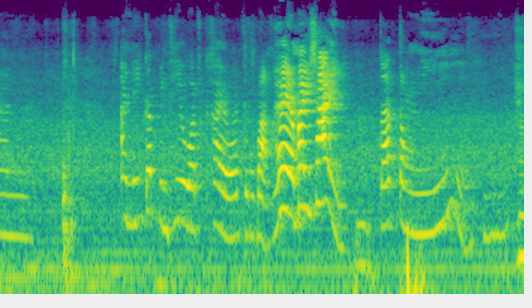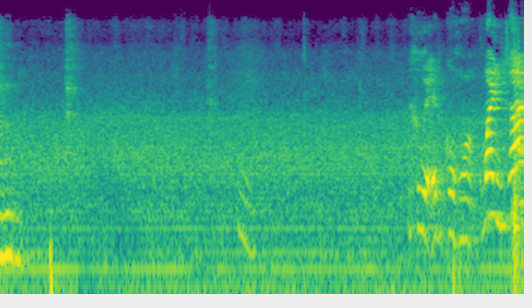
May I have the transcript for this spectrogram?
อัน อันนี้ก็เป็นที่วัดไข่วัดตรงปากแห่ไม่ใช่อืมก็ตรงนี้ คือแอลกอฮอล์ไม่ใช่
